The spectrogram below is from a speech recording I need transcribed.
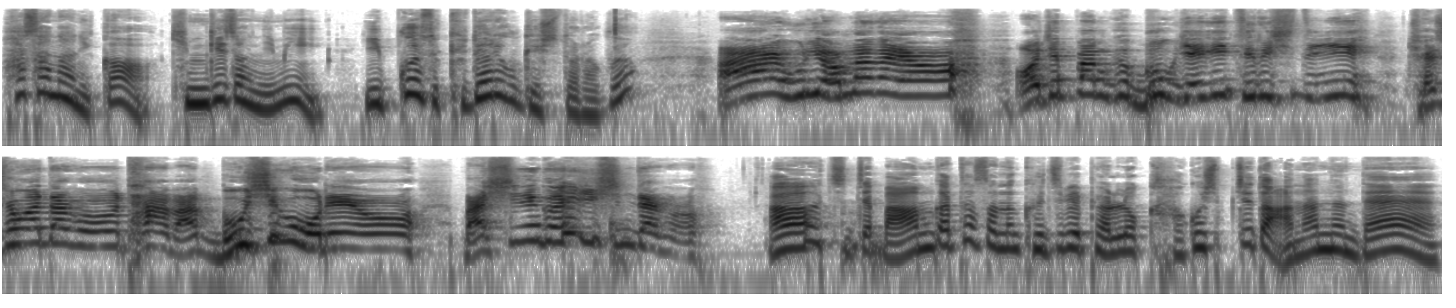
하산하니까 김 계장님이 입구에서 기다리고 계시더라고요. 아 우리 엄마가요 어젯밤 그 묵 얘기 들으시더니 죄송하다고 다 마- 모시고 오래요 맛있는 거 해주신다고 아, 진짜 마음 같아서는 그 집에 별로 가고 싶지도 않았는데,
